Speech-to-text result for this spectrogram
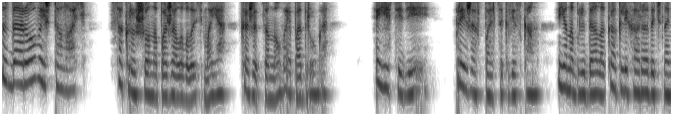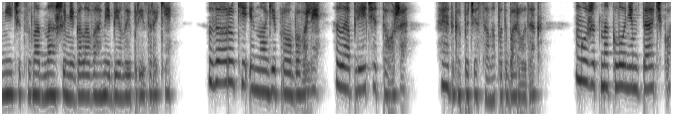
«Здоровый, что лось?» – сокрушенно пожаловалась моя, кажется, новая подруга. «Есть идеи». Прижав пальцы к вискам, я наблюдала, как лихорадочно мечутся над нашими головами белые призраки. За руки и ноги пробовали, за плечи тоже – Эдга почесала подбородок. «Может, наклоним тачку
